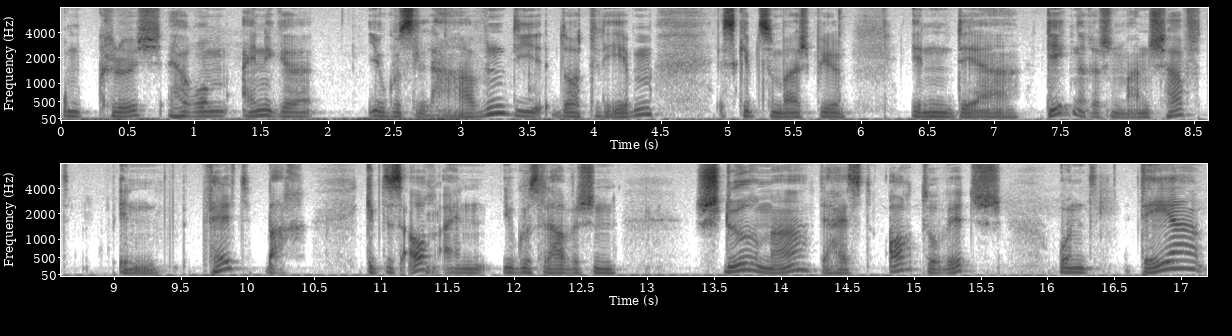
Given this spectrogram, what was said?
um Klöch herum einige Jugoslawen, die dort leben. Es gibt zum Beispiel in der gegnerischen Mannschaft in Feldbach gibt es auch einen jugoslawischen Stürmer, der heißt Ortovic und der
